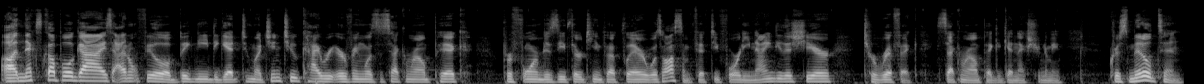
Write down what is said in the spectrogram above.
Uh, next couple of guys, I don't feel a big need to get too much into. Kyrie Irving was the second round pick, performed as the 13th best player, was awesome. 50, 40, 90 this year. Terrific. Second round pick again next year to me. Khris Middleton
